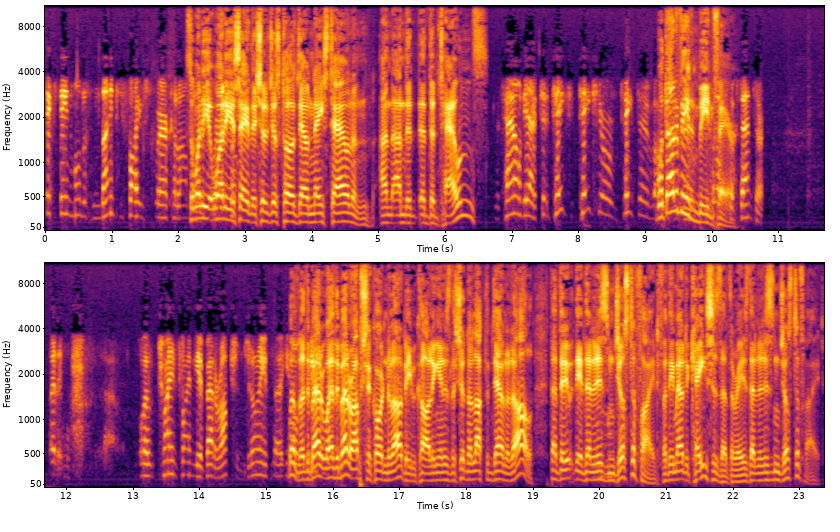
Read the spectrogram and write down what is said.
1,695 square kilometres. So what do you what do you say? They should have just closed down Naas town and and and the the, the towns. The town, yeah. T- take take your take the. Would that have the even been fair? Centre. But, it- uh, well, try and find me a better option. Do you know? If, uh, you Well, know, but the better well the better option, according to a lot of people calling in, is they shouldn't have locked them down at all. That they, they that it isn't justified for the amount of cases that there is. That it isn't justified.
